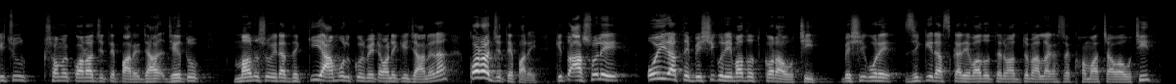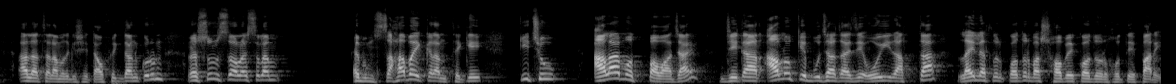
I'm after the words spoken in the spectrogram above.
কিছু সময় করা যেতে পারে। যা যেহেতু মানুষ ওই রাতে কী আমল করবে এটা অনেকেই জানে না, করা যেতে পারে। কিন্তু আসলে ওই রাতে বেশি করে ইবাদত করা উচিত। বেশি করে জিকির আজকার ইবাদতের মাধ্যমে আল্লাহর কাছে ক্ষমা চাওয়া উচিত। আল্লাহ তালা আমাদেরকে সেই তৌফিক দান করুন। রসুল সাল্লাল্লাহু আলাইহি ওয়াসাল্লাম এবং সাহাবায়ে কেরাম থেকে কিছু আলামত পাওয়া যায়, যেটার আলোকে বোঝা যায় যে ওই রাতটা লাইলাতুল কদর বা সবে কদর হতে পারে।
